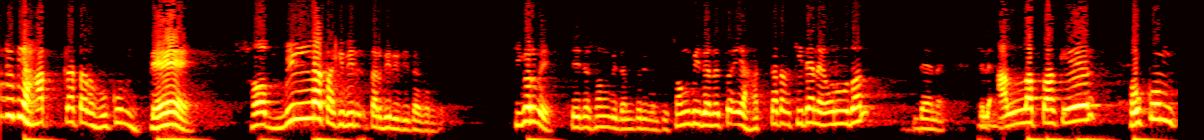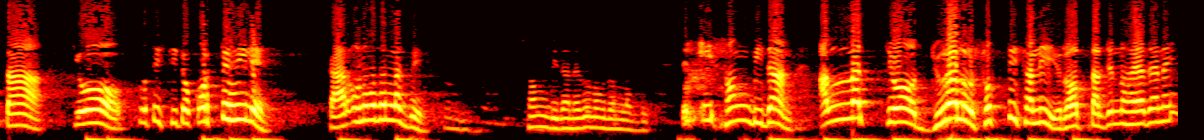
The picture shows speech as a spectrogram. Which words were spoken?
যদি হাত কাটার হুকুম দেয়, সব মিল্লা তাকে তার বিরোধিতা করবে। কি করবে? এটা সংবিধান পরিপন্থী। সংবিধানে তো এই হাত কাটার কি দেয় অনুমোদন দেয় না তাহলে আল্লাহ পাকের হুকুমটা কেউ প্রতিষ্ঠিত করতে হইলে কার অনুমোদন লাগবে? সংবিধানের অনুমোদন লাগবে। এই সংবিধান আল্লাহ জোরালো, শক্তিশালী রব তার জন্য হয়ে যায় নাই।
